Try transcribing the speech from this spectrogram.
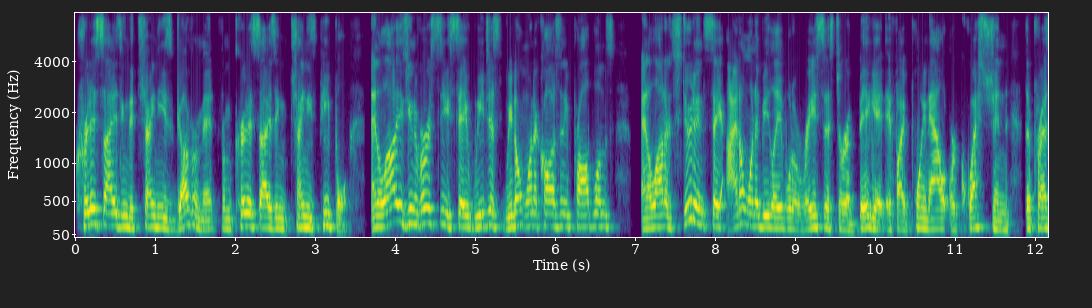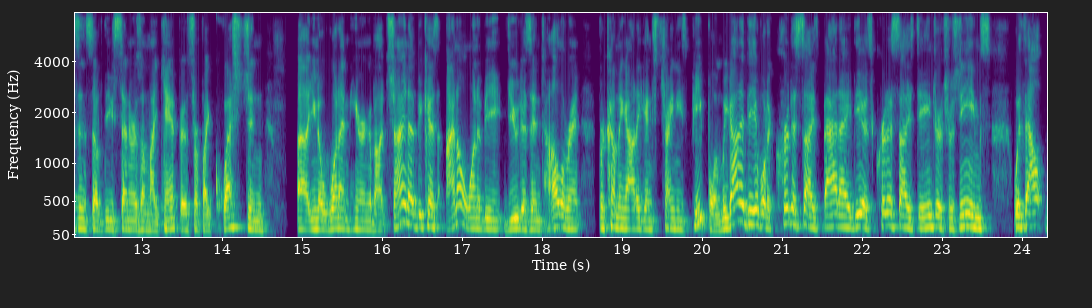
criticizing the Chinese government from criticizing Chinese people. And a lot of these universities say we just we don't want to cause any problems. And a lot of students say, I don't want to be labeled a racist or a bigot if I point out or question the presence of these centers on my campus, or if I question, uh, you know, what I'm hearing about China, because I don't want to be viewed as intolerant for coming out against Chinese people. And we got to be able to criticize bad ideas, criticize dangerous regimes without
